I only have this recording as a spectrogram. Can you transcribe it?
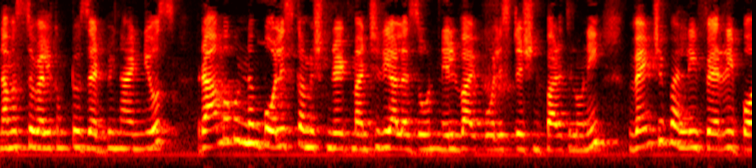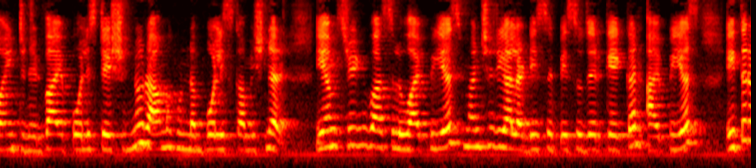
నమస్తే welcome to ZB nine news Ramagundam police commissionerate Mancherial zone Nilwai police station పరిధిలోని Venchapalli ferry point Nilwai police స్టేషన్ను Ramagundam police commissioner M Srinivasulu IPS Mancherial DCP Sudheer Kekan IPS ఇతర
